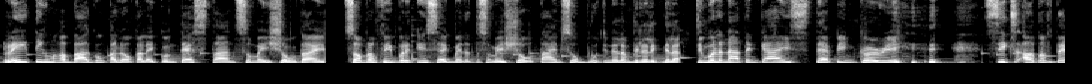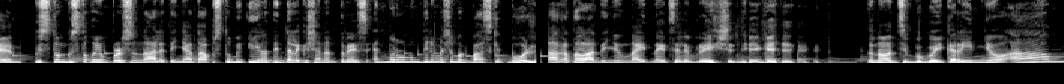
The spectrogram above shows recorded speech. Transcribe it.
rating mga bagong kalokalike contestants sa may showtime. Sobrang favorite ko yung segment ito sa may showtime so buti na lang binalik nila. Simulan natin guys, Stepping Curry. 6 out of 10. Gustong gusto ko yung personality niya tapos tumitira din talaga siya ng tres and marunong din naman siya mag-basketball. Nakakatawa din yung night-night celebration niya. Sunod, si Bugoy Carino. Um,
